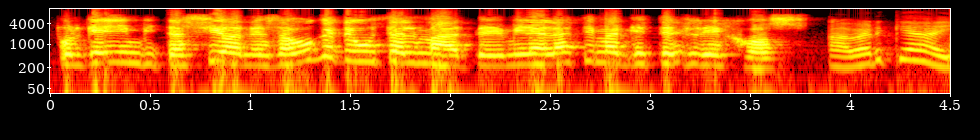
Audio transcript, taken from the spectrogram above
porque hay invitaciones. A vos que te gusta el mate, mira, lástima que estés lejos. A ver qué hay.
